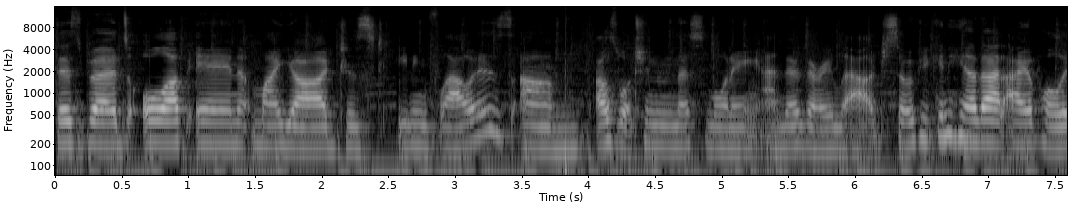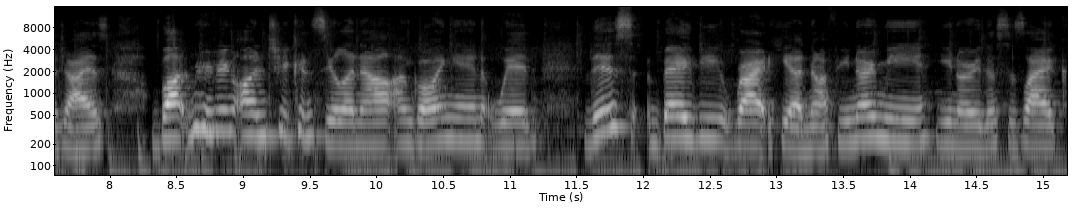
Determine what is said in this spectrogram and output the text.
there's birds all up in my yard just eating flowers. Um, I was watching them this morning and they're very loud. So if you can hear that, I apologize. But moving on to concealer now, I'm going in with this baby right here. Now, if you know me, you know this is like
